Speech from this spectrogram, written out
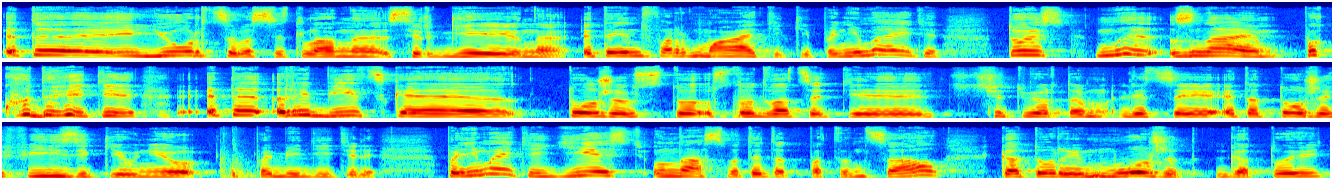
Это Юрцева Светлана Сергеевна, это информатики, понимаете? То есть мы знаем, покуда эти... Это Рыбицкая, тоже в 100, 124 лицее, это тоже физики у нее победители. Понимаете, есть у нас вот этот потенциал, который может готовить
